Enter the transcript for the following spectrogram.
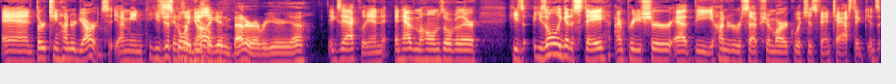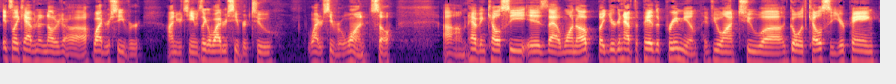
and 1300 yards. I mean, he's just Seems going like he's up. been getting better every year. Yeah. Exactly, and and having Mahomes over there, he's he's only going to stay. I'm pretty sure at the hundred reception mark, which is fantastic. It's it's like having another uh, wide receiver on your team. It's like a wide receiver two, wide receiver one. So um, having Kelce is that one up, but you're gonna have to pay the premium if you want to uh, go with Kelce. You're paying.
